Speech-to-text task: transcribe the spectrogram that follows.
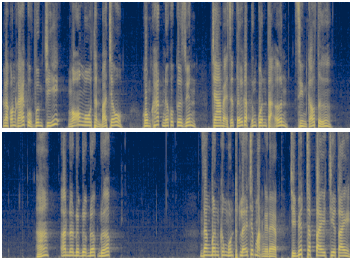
là con gái của Vương Trí, ngõ ngô thần Bá Châu. Hôm khác nếu có cơ duyên, cha mẹ sẽ tới gặp tướng quân tạ ơn, xin cáo từ. Hả? À, được, được, được, được, được. Giang Bân không muốn thất lễ trước mặt người đẹp Chỉ biết chắp tay chia tay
